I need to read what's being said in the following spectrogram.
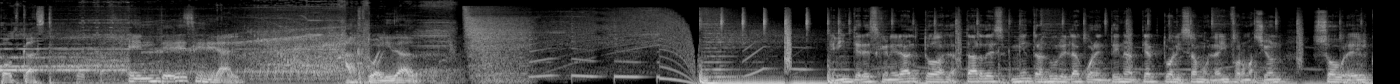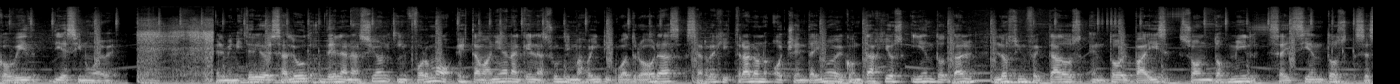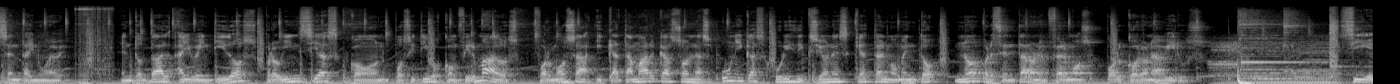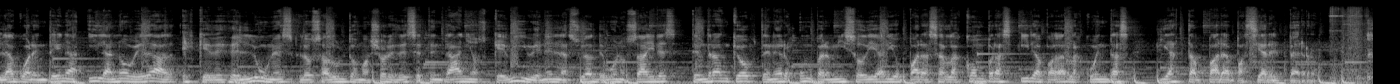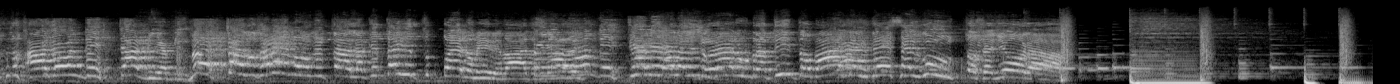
Podcast. En interés general. Actualidad. En interés general, todas las tardes, mientras dure la cuarentena, te actualizamos la información sobre el COVID-19. El Ministerio de Salud de la Nación informó esta mañana que en las últimas 24 horas se registraron 89 contagios y en total los infectados en todo el país son 2.669. En total hay 22 provincias con positivos confirmados. Formosa y Catamarca son las únicas jurisdicciones que hasta el momento no presentaron enfermos por coronavirus sigue la cuarentena y la novedad es que desde el lunes los adultos mayores de 70 años que viven en la ciudad de Buenos Aires tendrán que obtener un permiso diario para hacer las compras, ir a pagar las cuentas y hasta para pasear el perro. Señora.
